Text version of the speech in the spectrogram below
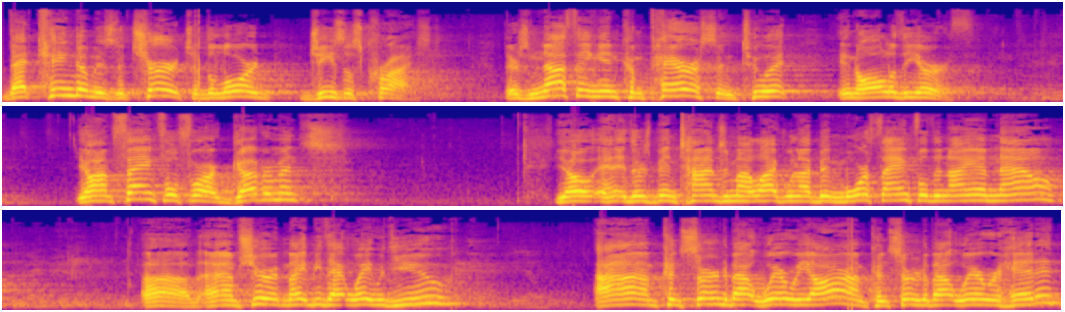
That kingdom is the church of the Lord Jesus Christ. There's nothing in comparison to it in all of the earth. You know, I'm thankful for our governments. You know, and there's been times in my life when I've been more thankful than I am now. Uh, I'm sure it may be that way with you. I'm concerned about where we are, I'm concerned about where we're headed.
